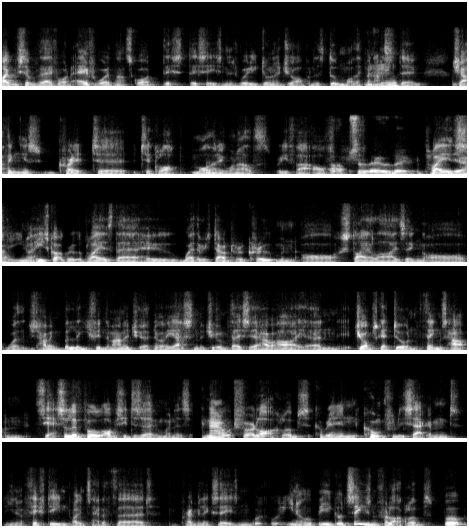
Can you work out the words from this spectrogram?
Like we said with everyone, everyone in that squad this this season has really done a job and has done what they've been asked to mm-hmm. do, which I think is credit to to Klopp more than anyone else, really, for that. Of Absolutely. players, Yeah. you know, he's got a group of players there who, whether it's down to recruitment or stylizing or whether just having belief in the manager, you know, he asks them to jump, they say how high, and jobs get done, things happen. So yeah, so Liverpool obviously deserving winners. Now, for a lot of clubs, coming in comfortably second, you know, 15 points ahead of third Premier League season, w- w- you know, would be a good season for a lot of clubs, but.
